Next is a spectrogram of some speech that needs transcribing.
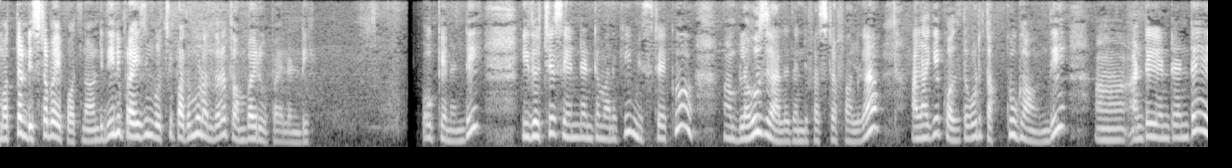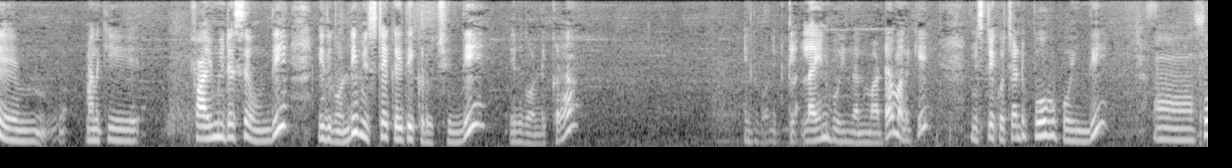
మొత్తం డిస్టర్బ్ అయిపోతున్నాం అండి దీని ప్రైసింగ్ వచ్చి పదమూడు వందల తొంభై రూపాయలండి. ఓకేనండి. ఇది వచ్చేసి ఏంటంటే మనకి మిస్టేక్ బ్లౌజ్ రాలేదండి ఫస్ట్ ఆఫ్ ఆల్గా. అలాగే కొలత కూడా తక్కువగా ఉంది. అంటే ఏంటంటే మనకి ఫైవ్ మీటర్సే ఉంది. ఇదిగోండి మిస్టేక్ అయితే ఇక్కడ వచ్చింది. ఇదిగోండి ఇక్కడ. ఇదిగోండి ఇట్లా లైన్ పోయిందనమాట మనకి. మిస్టేక్ వచ్చి అంటే పోగుపోయింది సో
